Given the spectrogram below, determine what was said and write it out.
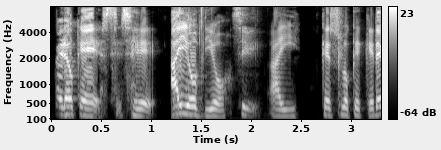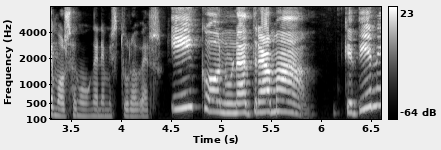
Pero que se, hay odio sí. ahí que es lo que queremos en un Enemies to Lovers. Y con una trama que tiene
